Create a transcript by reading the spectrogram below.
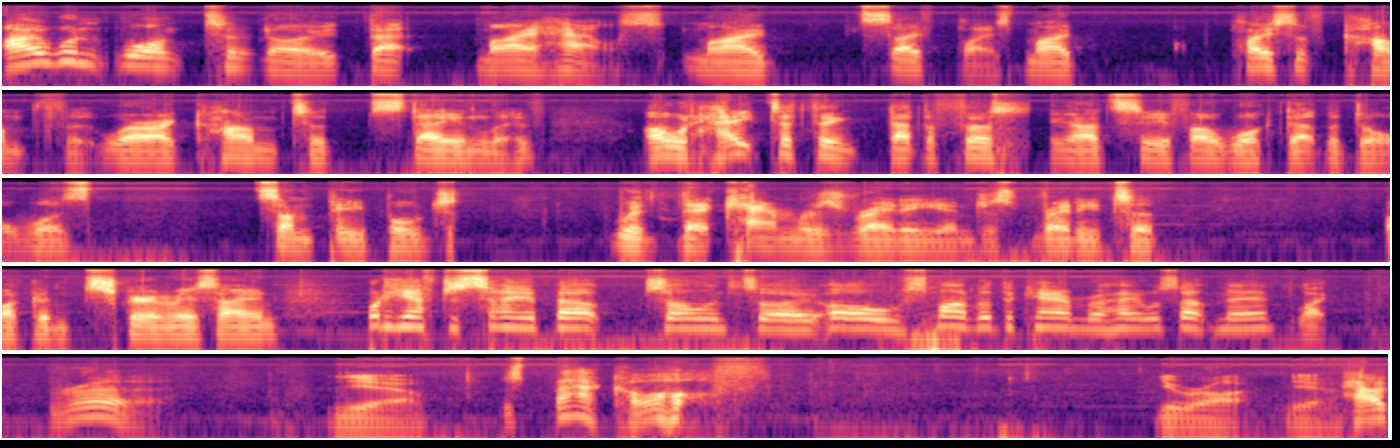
I wouldn't want to know that my house, my safe place, my place of comfort where I come to stay and live, I would hate to think that the first thing I'd see if I walked out the door was some people just with their cameras ready and just ready to fucking scream at me saying, What do you have to say about so and so? Oh, smile at the camera, hey, what's up, man? Like, bruh, yeah, just back off. you're right, yeah, How,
